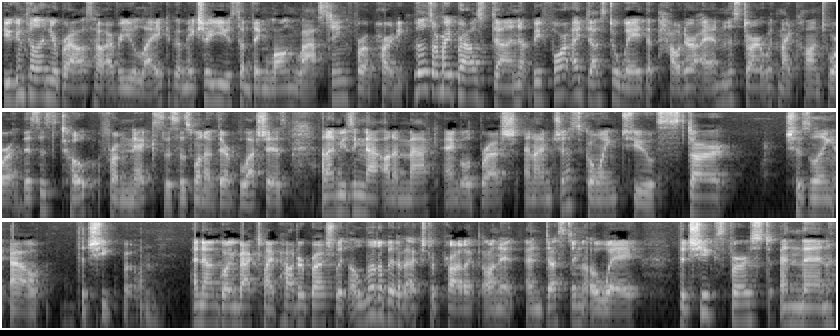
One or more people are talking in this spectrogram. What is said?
You can fill in your brows however you like, but make sure you use something long lasting for a party. Those are my brows done. Before I dust away the powder, I am gonna start with my contour. This is Taupe from NYX. This is one of their blushes, and I'm using that on a MAC angled brush, and I'm just going to start chiseling out the cheekbone. And now I'm going back to my powder brush with a little bit of extra product on it and dusting away the cheeks first and then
